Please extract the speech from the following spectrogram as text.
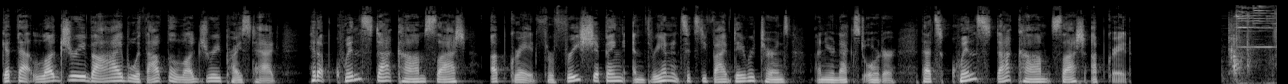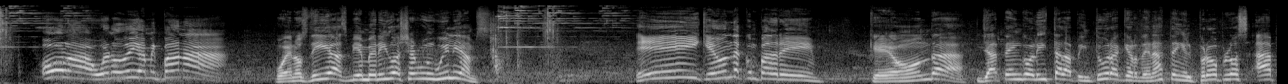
Get that luxury vibe without the luxury price tag. Hit up quince.com slash upgrade for free shipping and 365 day returns on your next order. That's quince.com slash upgrade. Hola, buenos días, mi pana. Buenos días, bienvenido a Sherwin Williams. ¡Ey! ¿Qué onda, compadre? ¿Qué onda? Ya tengo lista la pintura que ordenaste en el ProPlus app.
